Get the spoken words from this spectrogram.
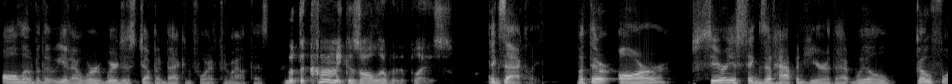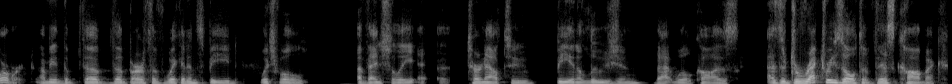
all over the, you know, we're we're just jumping back and forth throughout this. but the comic is all over the place Exactly. But there are serious things that happen here that will go forward. I mean, the the the birth of Wiccan and Speed, which will eventually uh, turn out to be an illusion that will cause as a direct result of this comic,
